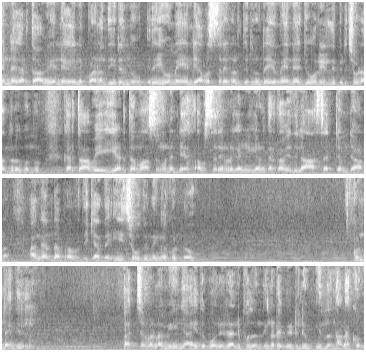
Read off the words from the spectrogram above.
എന്റെ കർത്താവ് എന്റെ കയ്യിൽ പണം തീരുന്നു. ദൈവമേ എന്റെ അവസരങ്ങൾ തീരുന്നു. ദൈവമേ എന്നെ ജോലിയിൽ നിന്ന് പിരിച്ചുവിടാൻ തുടങ്ങുന്നു. കർത്താവ് ഈ അടുത്ത മാസം കൊണ്ട് എന്റെ അവസരങ്ങൾ കഴിയുകയാണ്. കർത്താവ് ഇത് ലാസ്റ്റ് അറ്റംപ്റ്റ് ആണ്. അങ്ങെന്താ പ്രവർത്തിക്കാത്ത? ഈ ചോദ്യം നിങ്ങൾക്കുണ്ടോ? ഉണ്ടെങ്കിൽ പച്ചവെള്ളം വീഞ്ഞായതുപോലെ ഒരു അത്ഭുതം നിങ്ങളുടെ വീട്ടിലും ഇന്ന് നടക്കും.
